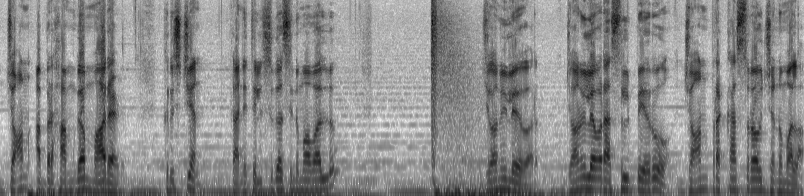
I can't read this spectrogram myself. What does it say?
జాన్ అబ్రహాంగా మారాడు. క్రిస్టియన్ కానీ తెలుసుగా సినిమా వాళ్ళు? జానీ లేవర్. జానీ లేవర్ అసలు పేరు జాన్ ప్రకాశ్రావు జనుమల.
